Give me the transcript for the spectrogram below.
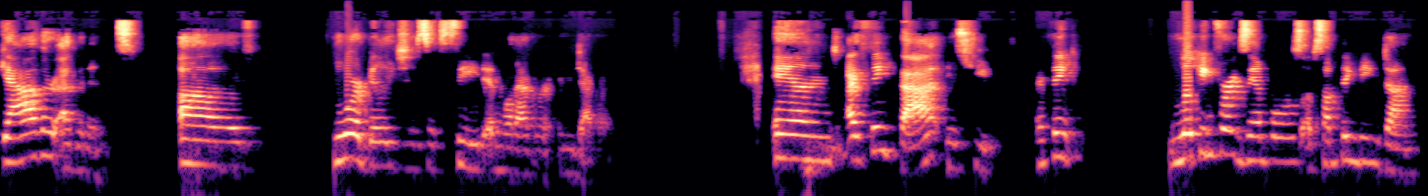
gather evidence of your ability to succeed in whatever endeavor. And I think that is huge. I think looking for examples of something being done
